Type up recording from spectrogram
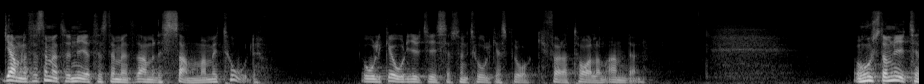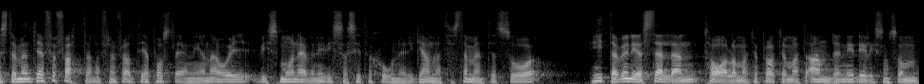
Gamla testamentet och Nya testamentet använder samma metod. Olika ord givetvis eftersom det är två olika språk för att tala om Anden. Och hos de nytestamentliga författarna, framförallt i Apostlagärningarna och i viss mån även i vissa situationer i Gamla testamentet, så hittar vi en del ställen tal om att jag pratar om att anden är det liksom som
